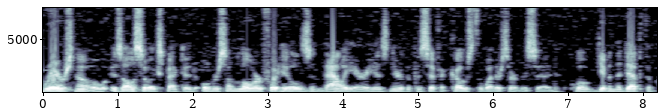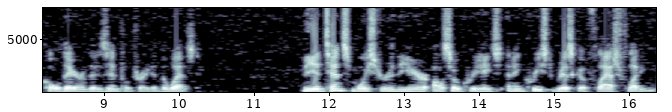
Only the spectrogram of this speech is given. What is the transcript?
Rare snow is also expected over some lower foothills and valley areas near the Pacific coast, the Weather Service said, quote, given the depth of cold air that has infiltrated the west. The intense moisture in the air also creates an increased risk of flash flooding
